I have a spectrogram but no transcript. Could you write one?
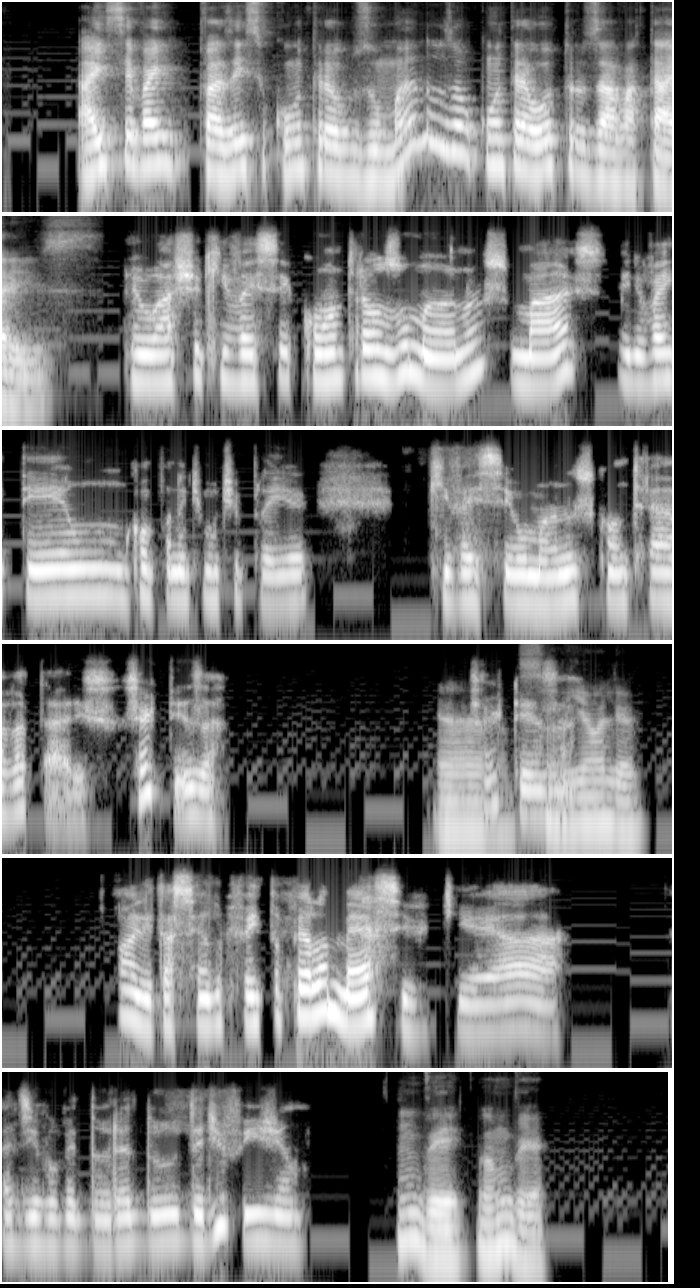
Aí você vai fazer isso contra os humanos ou contra outros avatares? Eu acho que vai ser contra os humanos, mas ele vai ter um componente multiplayer que vai ser humanos contra avatares. Certeza. Ah, Certeza. Sim, olha. Olha, ele tá sendo feito pela Massive, que é a, a desenvolvedora do The Division. Vamos ver, vamos ver.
